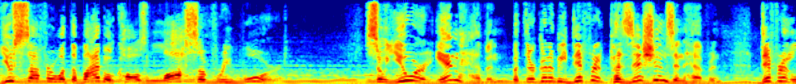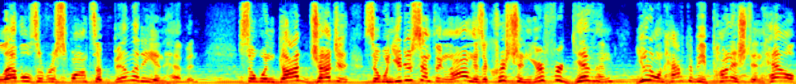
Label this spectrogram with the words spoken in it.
you suffer what the Bible calls loss of reward. So you are in heaven, but there are going to be different positions in heaven, different levels of responsibility in heaven. So when God judges, so when you do something wrong as a Christian, you're forgiven. You don't have to be punished in hell.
